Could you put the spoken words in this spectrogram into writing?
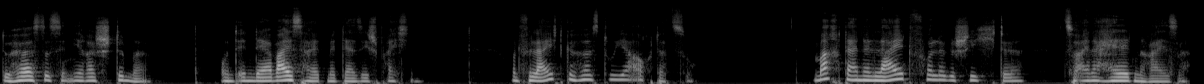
Du hörst es in ihrer Stimme und in der Weisheit, mit der sie sprechen. Und vielleicht gehörst du ja auch dazu. Mach deine leidvolle Geschichte zu einer Heldenreise.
